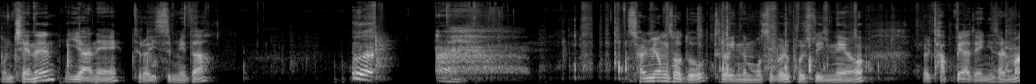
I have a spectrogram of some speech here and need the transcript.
본체는 이 안에 들어 있습니다. 설명서도 들어 있는 모습을 볼 수 있네요. 이걸 다 빼야 되니 설마?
